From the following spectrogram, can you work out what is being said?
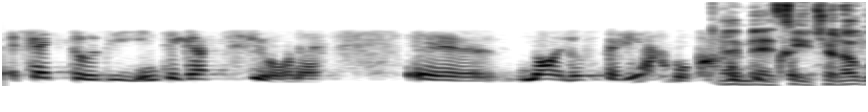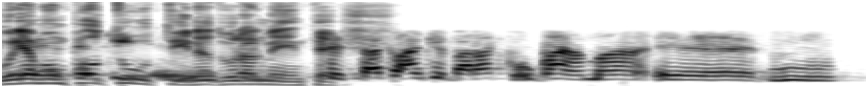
effetto di integrazione. Eh, noi lo speriamo. Eh beh, sì, ce lo auguriamo un po' tutti, naturalmente. C'è stato anche Barack Obama. Mh,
